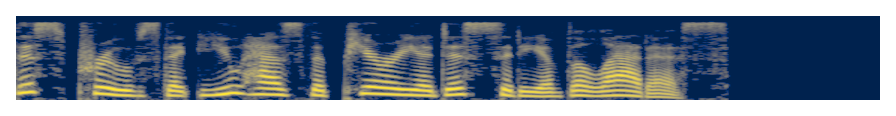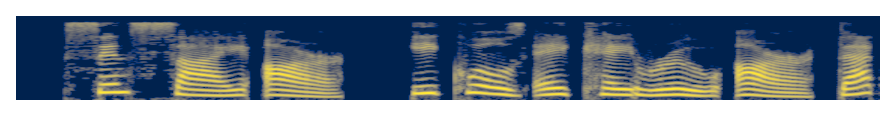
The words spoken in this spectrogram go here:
This proves that U has the periodicity of the lattice. Since psi r equals ak ru r, that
